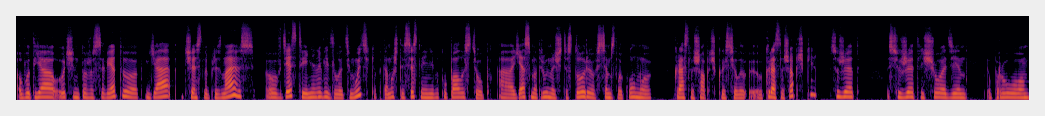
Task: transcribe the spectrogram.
Вот я очень тоже советую. Я, честно признаюсь, в детстве я ненавидела эти мультики, потому что, естественно, я не выкупала Степ. А я смотрю, значит, историю всем знакомую «Красная шапочка» силы... Э, «Красной шапочки» сюжет. Сюжет еще один про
